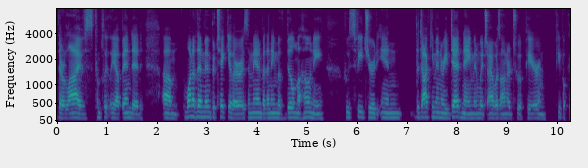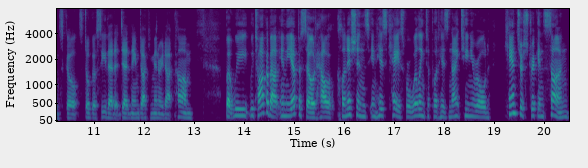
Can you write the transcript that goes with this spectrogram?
their lives completely upended um, one of them in particular is a man by the name of bill mahoney who's featured in the documentary dead name in which i was honored to appear and people can still, still go see that at deadnamedocumentary.com but we we talk about in the episode how clinicians in his case were willing to put his 19 year old cancer stricken son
